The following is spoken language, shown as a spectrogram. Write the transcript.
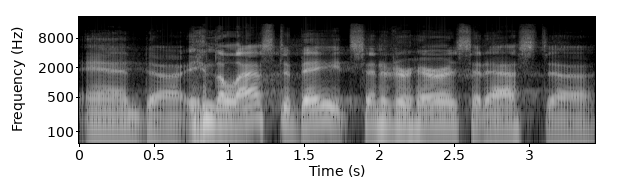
And uh, in the last debate, Senator Harris had asked uh,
